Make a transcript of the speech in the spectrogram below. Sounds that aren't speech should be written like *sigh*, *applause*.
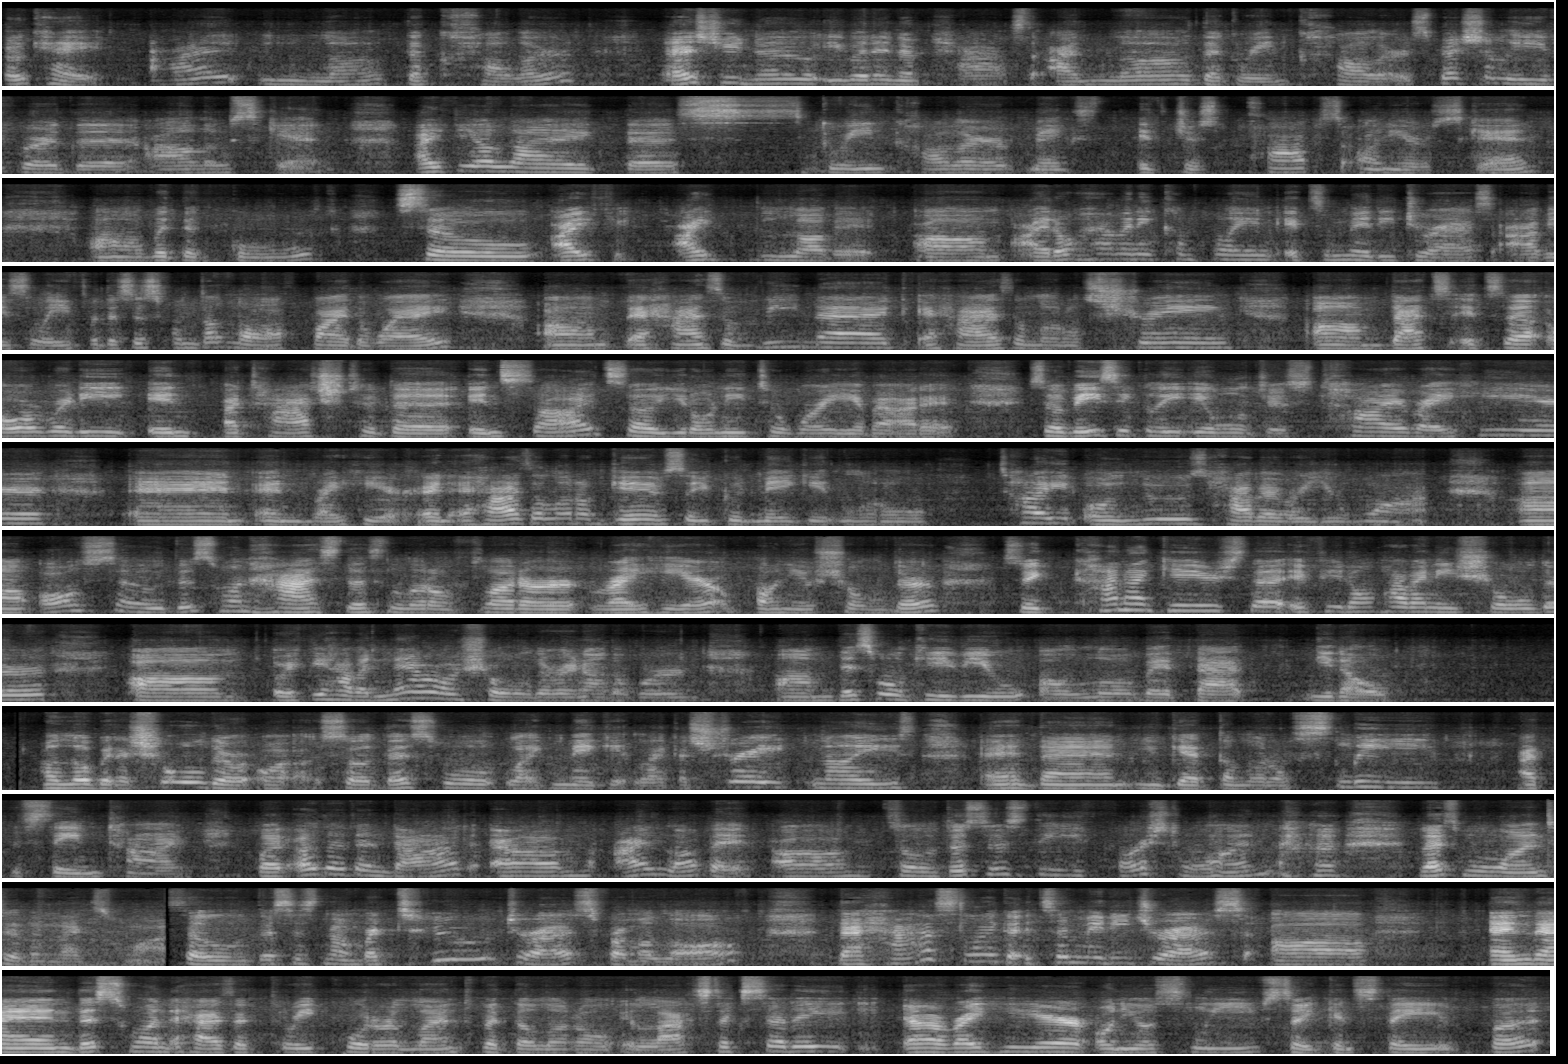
okay I love the color. As you know even in the past I love the green color especially for the olive skin. I feel like this green color makes it just pops on your skin uh, with the gold. So I I love it. Um, I don't have any complaint. It's a midi dress obviously. For this is from the loft by the way. Um, it has a v-neck. It has a little string. Um, that's it's uh, already in attached to the inside so you don't need to worry about it. So basically it will just tie right here and and right here. And it has a little give so you could make it little tight or loose however you want. Uh, also this one has this little flutter right here on your shoulder. So it kind of gives the if you don't have any shoulder um, or if you have a narrow shoulder in other words um, this will give you a little bit that you know a little bit of shoulder so this will like make it like a straight nice and then you get the little sleeve at the same time. But other than that um, I love it. Um, so this is the first one. *laughs* Let's move on to the next one. So this is number two dress from a loft that has like a, it's a midi dress. Uh, and then this one has a three quarter length with the little elastic city uh, right here on your sleeve so you can stay put.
